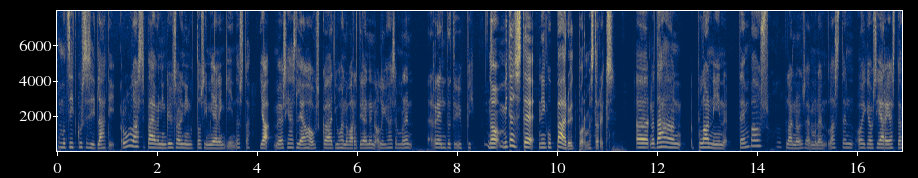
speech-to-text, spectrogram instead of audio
Mutta sitten kun se siitä lähti rullaa se päivä, niin kyllä se oli niinku tosi mielenkiintoista. Ja myös ihan silleen hauskaa, että Juhana Vartiainen oli ihan semmoinen rento tyyppi. No, miten sitten niin päädyit pormestariksi? Öö, no tähän on Planin tempaus. Plan on semmoinen lasten oikeusjärjestö.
